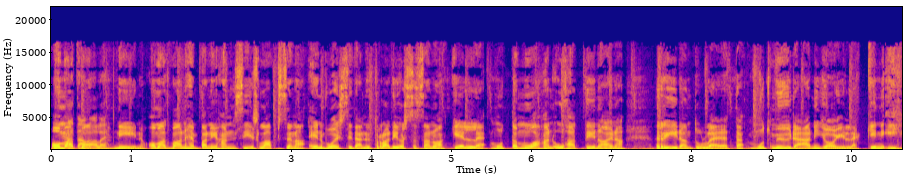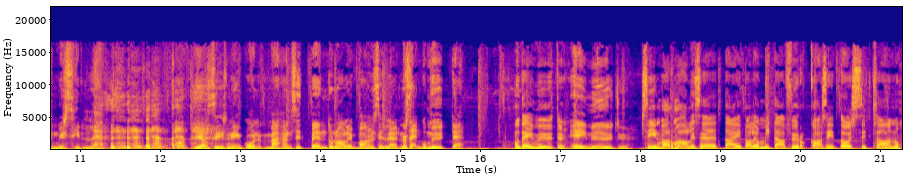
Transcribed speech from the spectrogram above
Omat, Hätävale. niin, omat vanhempanihan siis lapsena, en voi sitä nyt radiossa sanoa kelle, mutta muahan uhattiin aina riidan tulleen, että mut myydään joillekin ihmisille. ja siis niin kun, mähän sit pentuna olin vaan silleen, no sen kun myytte. Mutta ei myyty. Ei myyty. Siinä varmaan oli se, että ei paljon mitään fyrkkaa siitä olisi sit saanut.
